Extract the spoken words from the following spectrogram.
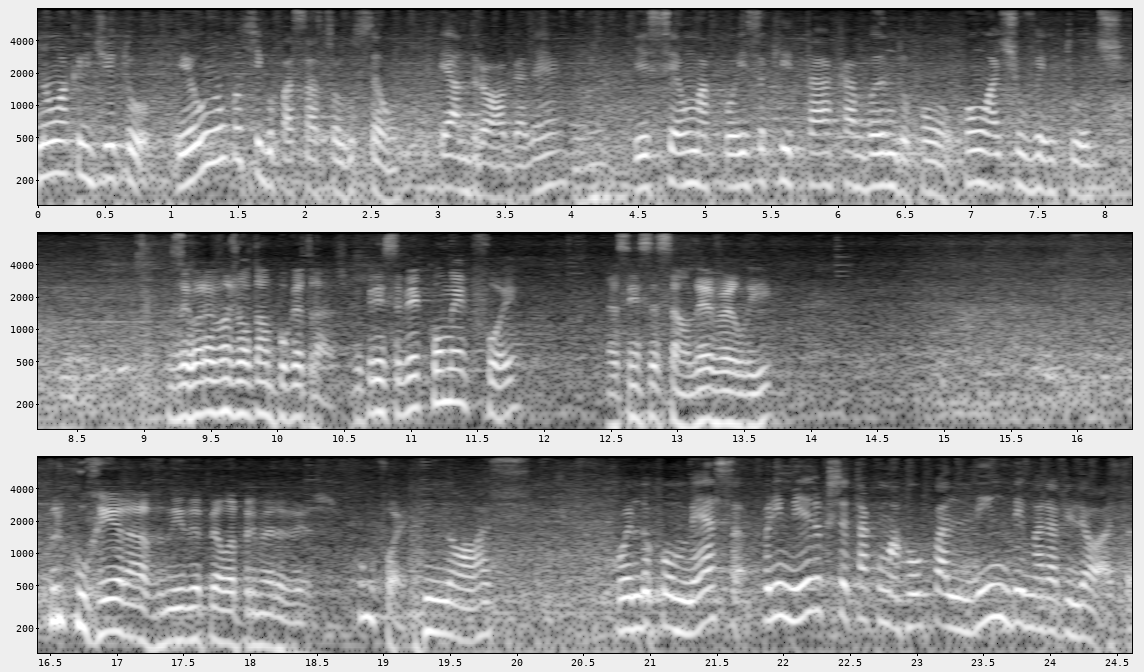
não acredito, eu não consigo passar a solução, é a droga, né? Uhum. Essa é uma coisa que está acabando com, com a juventude. Mas agora vamos voltar um pouco atrás. Eu queria saber como é que foi a sensação de Everly percorrer a avenida pela primeira vez. Como foi? Nossa! Quando começa, primeiro que você está com uma roupa linda e maravilhosa.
